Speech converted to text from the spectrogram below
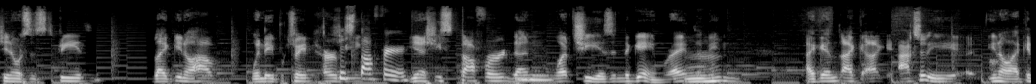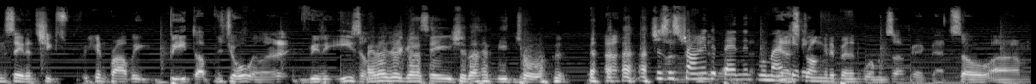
She knows the street. Like you know how when they portrayed her she's being, tougher. yeah, she's tougher than Mhm. what she is in the game, right? I Mhm. mean, I can I, I actually you know I can say that she, she can probably beat up Joel really easily. i easily. thought you were gonna say she doesn't need joe She's a strong, Uh, independent woman. yeah, kidding. strong independent woman, something like that. So um,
